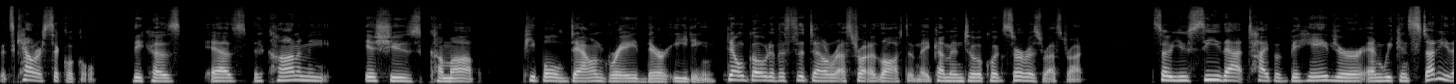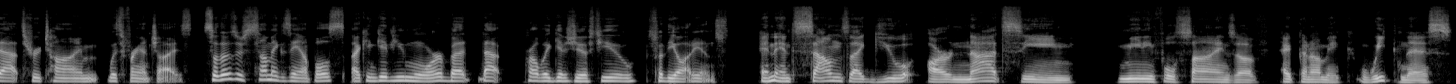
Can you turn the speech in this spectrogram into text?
It's counter cyclical because as economy issues come up, people downgrade their eating. They don't go to the sit down restaurant as often, they come into a quick service restaurant. So you see that type of behavior, and we can study that through time with franchise. So those are some examples. I can give you more, but that probably gives you a few for the audience. And it sounds like you are not seeing meaningful signs of economic weakness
